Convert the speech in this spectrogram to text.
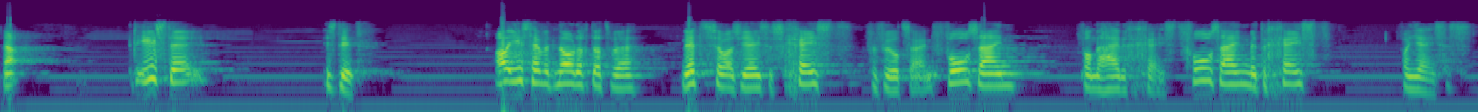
Nou, het eerste is dit. Allereerst hebben we het nodig dat we, net zoals Jezus, geest vervuld zijn. Vol zijn van de Heilige Geest. Vol zijn met de geest van Jezus.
